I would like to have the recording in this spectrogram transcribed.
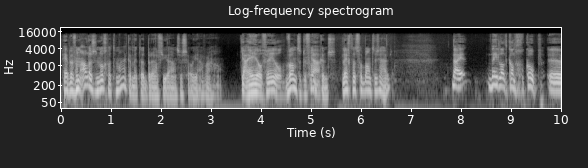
hebben van alles en nog wat te maken... met dat Braziliaanse soja-verhaal. Ja, heel veel. Want de varkens. Ja. Leg dat verband eens uit. Nou ja, Nederland kan goedkoop uh,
